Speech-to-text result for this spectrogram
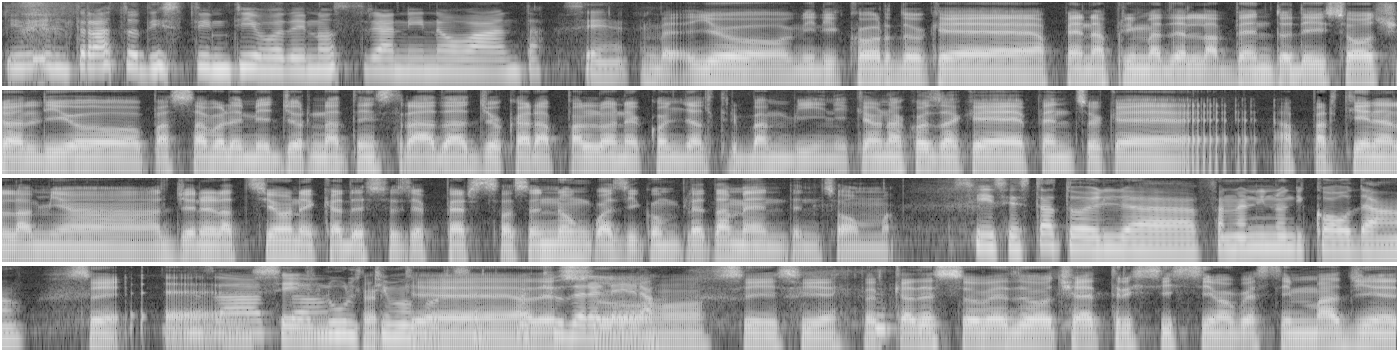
il- il tratto distintivo dei nostri anni 90 Sì. Beh, io mi ricordo che appena prima dell'avvento dei social io passavo le mie giornate in strada a giocare a pallone con gli altri bambini, che è una cosa che penso che appartiene alla mia generazione e che adesso si è persa, se non quasi completamente, insomma. Sì, sei stato il eh, fanalino di coda, Sì. eh, Esatto. sì, l'ultimo perché forse, per adesso, chiudere l'era. Sì, sì, perché adesso vedo, cioè è tristissima questa immagine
